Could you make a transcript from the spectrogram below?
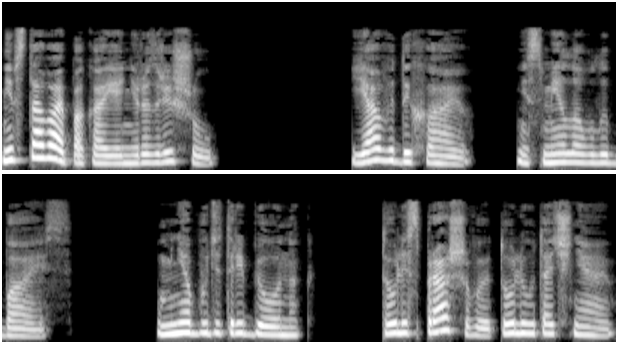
Не вставай, пока я не разрешу. Я выдыхаю несмело улыбаясь. «У меня будет ребенок. То ли спрашиваю, то ли уточняю».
